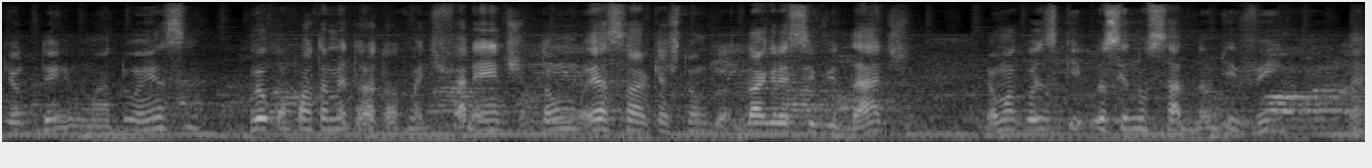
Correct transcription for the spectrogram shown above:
que eu tenho uma doença, meu comportamento era totalmente diferente. Então essa questão da agressividade é uma coisa que você não sabe de onde vem. Né?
